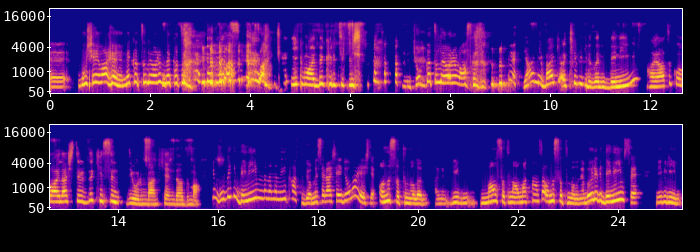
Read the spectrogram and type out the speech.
Ee, bu şey var yani ne katılıyorum ne katılmıyorum. İlk madde kritikmiş. Çok katılıyorum az katılıyorum. yani belki açabiliriz. Hani deneyimin hayatı kolaylaştırdı kesin diyorum ben kendi adıma. Şimdi buradaki deneyimden ama neyi kastediyor? Mesela şey diyorlar ya işte anı satın alın. Hani bir mal satın almaktansa anı satın alın. Yani böyle bir deneyimse ne bileyim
